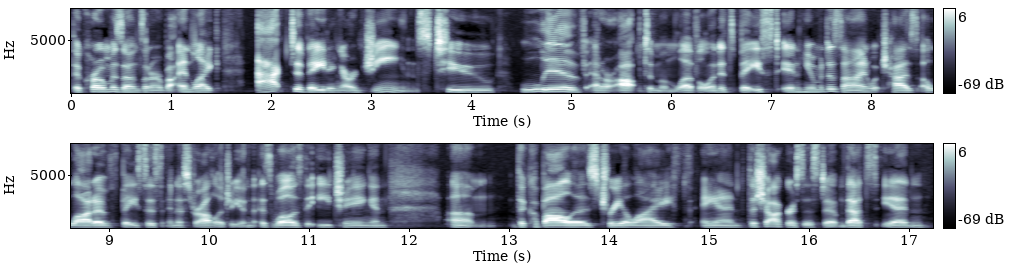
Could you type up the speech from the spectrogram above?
the chromosomes in our body, and like activating our genes to live at our optimum level. And it's based in human design, which has a lot of basis in astrology, and as well as the I Ching and um, the Kabbalah's tree of life and the chakra system. That's in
